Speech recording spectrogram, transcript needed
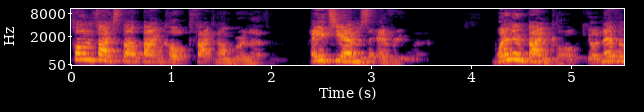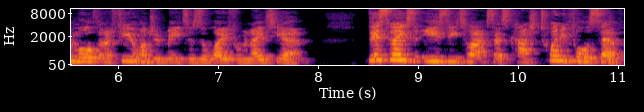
Fun facts about Bangkok, fact number 11. ATMs everywhere. When in Bangkok, you're never more than a few hundred metres away from an ATM. This makes it easy to access cash 24 7,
